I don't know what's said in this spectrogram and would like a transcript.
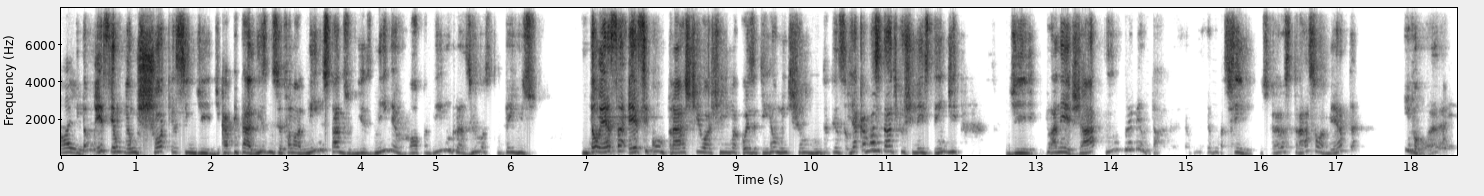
Olha. Então esse é um, é um choque assim de, de capitalismo. Você fala, nem nos Estados Unidos, nem na Europa, nem no Brasil nós não tem isso. Então essa esse contraste eu achei uma coisa que realmente chama muita atenção e a capacidade que o chinês tem de, de planejar e implementar assim, os caras traçam a meta e vão, é,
